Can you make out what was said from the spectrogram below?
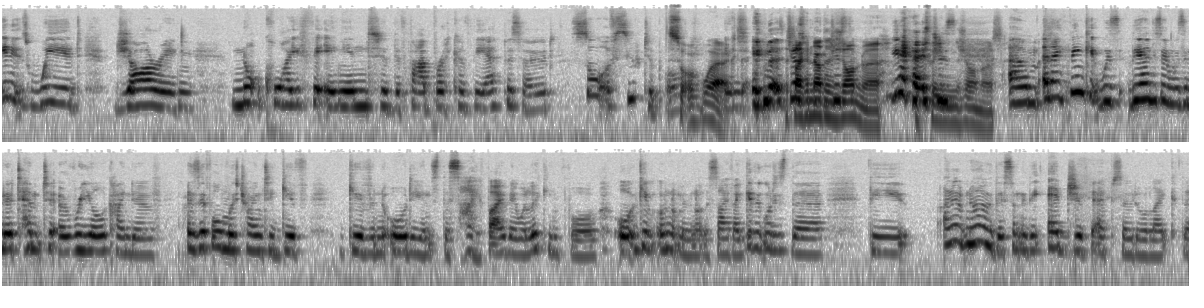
in its weird, jarring, not quite fitting into the fabric of the episode, sort of suitable. Sort of worked. In, in It's just- like another just- genre Yeah, between just- genres. um, and I think it was the anti-zone was an attempt at a real kind of as if almost trying to give give an audience the sci-fi they were looking for, or give or not maybe not the sci-fi, give the audience the the I don't know, there's something the edge of the episode or like the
